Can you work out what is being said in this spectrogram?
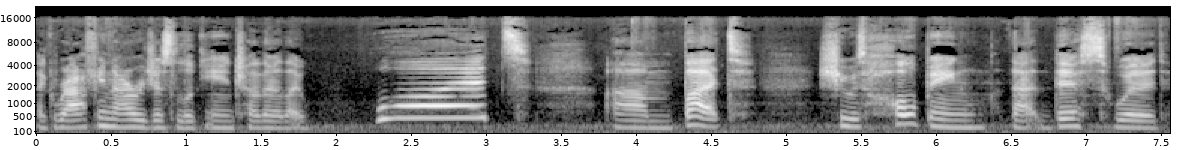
Like Rafi and I were just looking at each other like, what? Um, but she was hoping that this would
